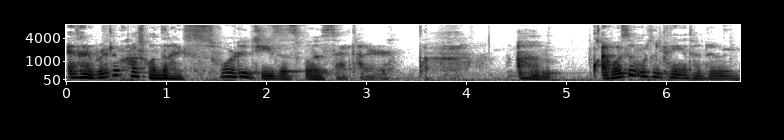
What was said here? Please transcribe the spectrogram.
and I ran across one that I swore to Jesus was satire. Um, I wasn't really paying attention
